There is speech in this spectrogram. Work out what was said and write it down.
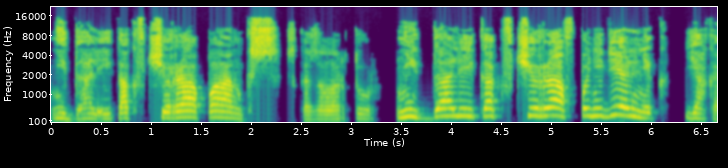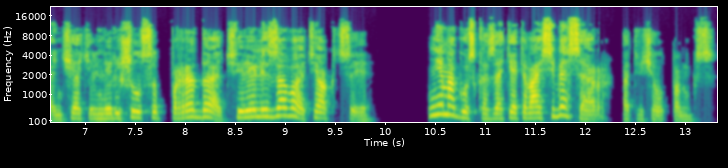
«Не далее, как вчера, Панкс», — сказал Артур. «Не далее, как вчера, в понедельник, я окончательно решился продать, реализовать акции. «Не могу сказать этого о себе, сэр», — отвечал Панкс.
